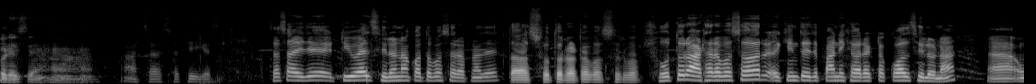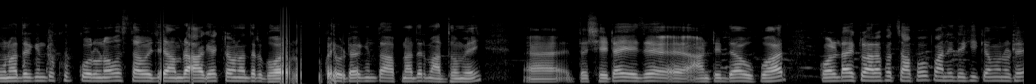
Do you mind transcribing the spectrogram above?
করেছে। হ্যাঁ হ্যাঁ। আচ্ছা আচ্ছা ঠিক আছে। চাচা এই যে টিউবওয়েল ছিল না কত বছর আপনাদের? তা সতেরো আঠারো বছর সতেরো আঠারো বছর কিন্তু এই যে পানি খাওয়ার একটা কল ছিল না ওনাদের কিন্তু খুব করুণ অবস্থা ওই যে আমরা আগে একটা ওনাদের ঘর ওটা কিন্তু আপনাদের মাধ্যমেই। তো সেটাই এই যে আন্টির দেওয়া উপহার। কলটা একটু আরাফাত চাপো পানি দেখি কেমন ওঠে।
